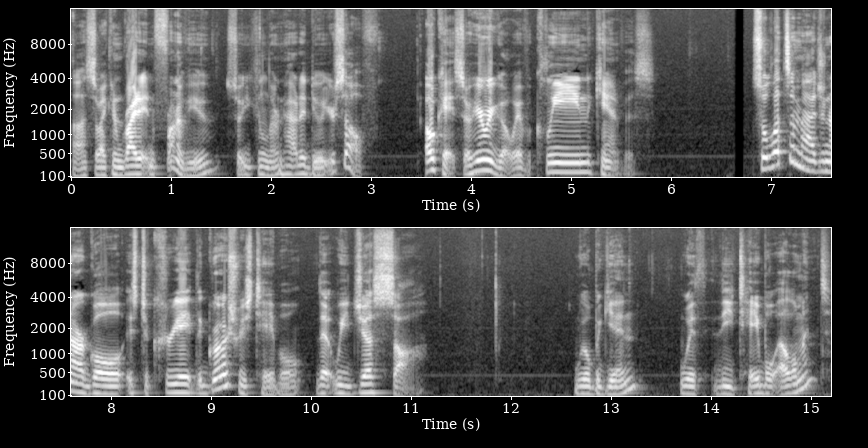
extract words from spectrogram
Uh, so I can write it in front of you so you can learn how to do it yourself. Okay, so here we go. We have a clean canvas. So let's imagine our goal is to create the groceries table that we just saw. We'll begin with the table element.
